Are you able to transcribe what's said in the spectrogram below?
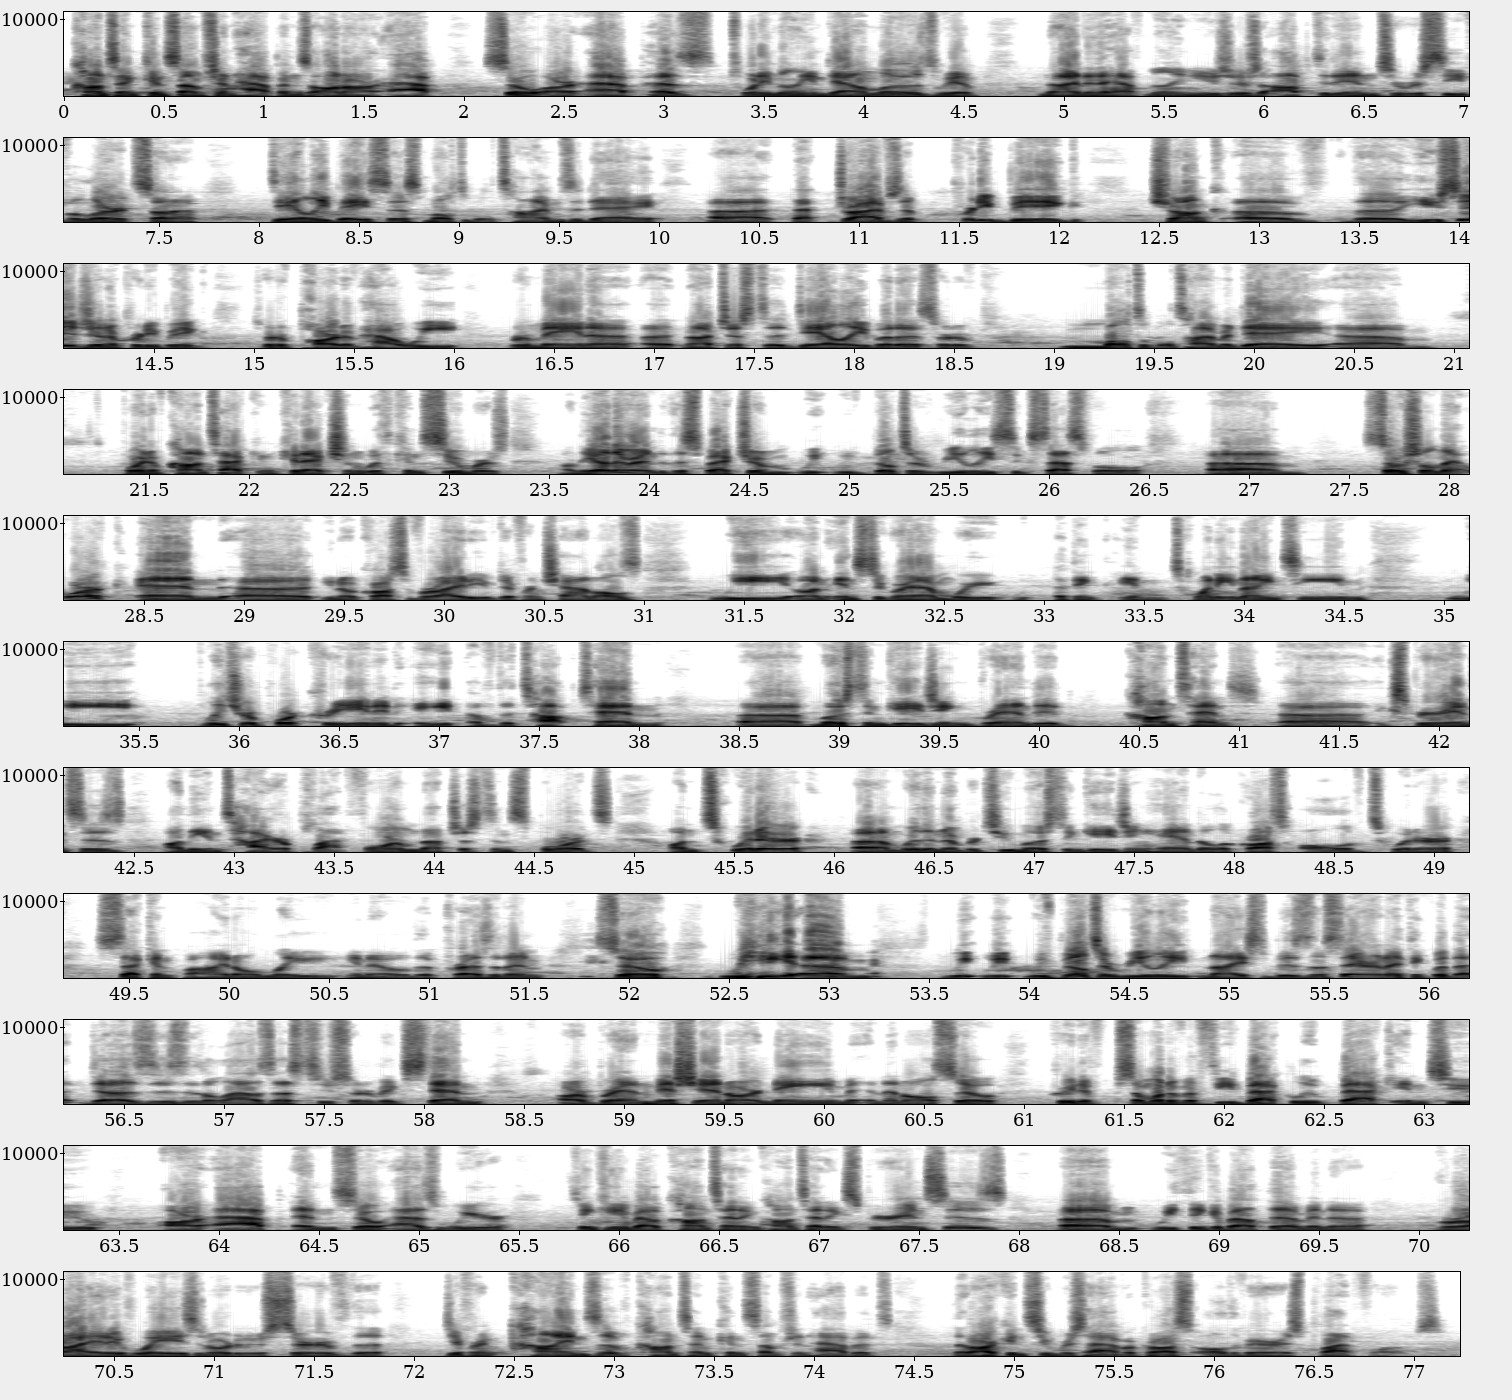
content consumption happens on our app. So our app has 20 million downloads. We have nine and a half million users opted in to receive alerts on a daily basis, multiple times a day. Uh, that drives a pretty big chunk of the usage and a pretty big sort of part of how we remain a, a not just a daily but a sort of multiple time a day um, point of contact and connection with consumers. On the other end of the spectrum, we, have built a really successful um, social network, and uh, you know across a variety of different channels. We on Instagram, we I think in 2019 we Bleacher Report created eight of the top ten uh, most engaging branded content uh, experiences on the entire platform, not just in sports. On Twitter, um, we're the number two most engaging handle across all of Twitter, second behind only you know the president. So we. Um, we, we, we've built a really nice business there, and I think what that does is it allows us to sort of extend our brand mission, our name, and then also create a, somewhat of a feedback loop back into our app. And so as we're thinking about content and content experiences, um, we think about them in a variety of ways in order to serve the different kinds of content consumption habits that our consumers have across all the various platforms.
